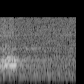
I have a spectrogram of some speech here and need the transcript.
Up.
